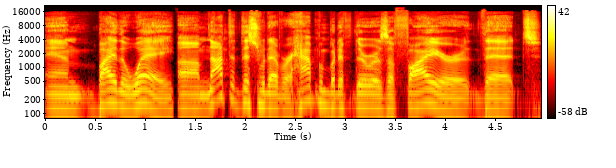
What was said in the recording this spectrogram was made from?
And by the way, um, not that this would ever happen, but if there was a fire that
